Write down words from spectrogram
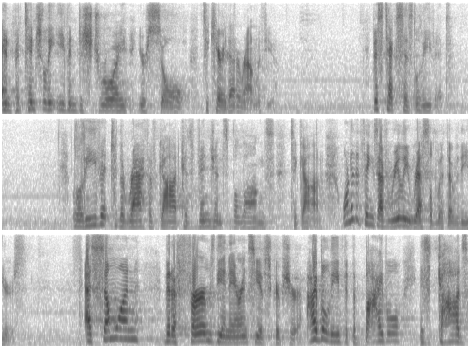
and potentially even destroy your soul to carry that around with you. This text says, leave it. Leave it to the wrath of God because vengeance belongs to God. One of the things I've really wrestled with over the years, as someone that affirms the inerrancy of Scripture, I believe that the Bible is God's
